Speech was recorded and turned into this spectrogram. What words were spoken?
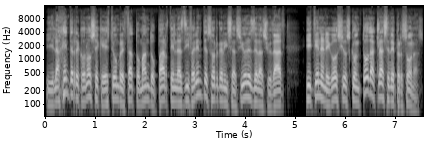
y la gente reconoce que este hombre está tomando parte en las diferentes organizaciones de la ciudad y tiene negocios con toda clase de personas.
